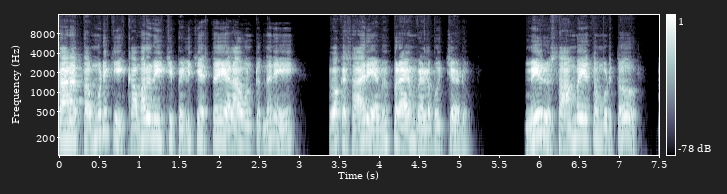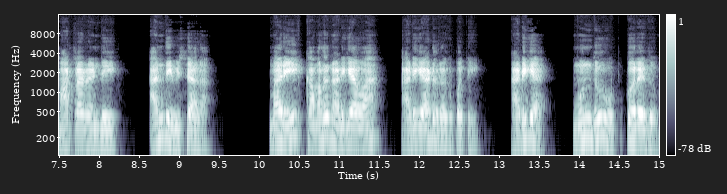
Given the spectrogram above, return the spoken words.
తన తమ్ముడికి కమలనిచ్చి పెళ్ళి చేస్తే ఎలా ఉంటుందని ఒకసారి అభిప్రాయం వెళ్ళబుచ్చాడు. మీరు సాంబయ్య తమ్ముడితో మాట్లాడండి అంది విశాల. మరి కమలను అడిగావా? అడిగాడు రఘుపతి. అడిగా. ముందు ఒప్పుకోలేదు.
